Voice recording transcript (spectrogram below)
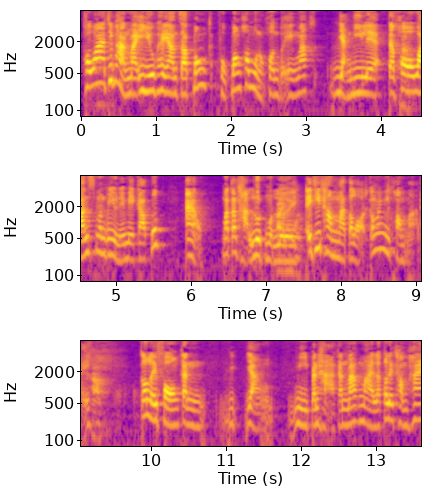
เพราะว่าที่ผ่านมา EU พยายามจะป้องปกป้องข้อมูลของคนตัวเองมากอย่างดีเลยอะแต่พอครับวันส์มันไปอยู่ในอเมริกาปุ๊บ อ้าว มาตรฐานหลุดหมดเลย ไปหมด ไอ้ที่ทำมาตลอดก็ไม่มีความหมาย ครับ ก็เลยฟ้องกันอย่างมีปัญหากันมากมาย แล้วก็เลยทำให้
